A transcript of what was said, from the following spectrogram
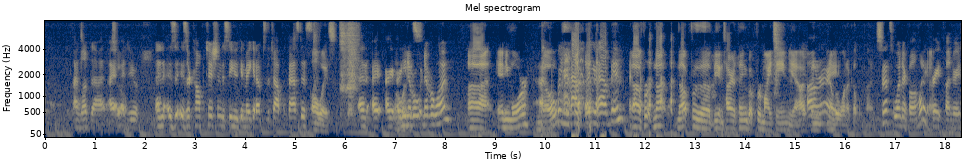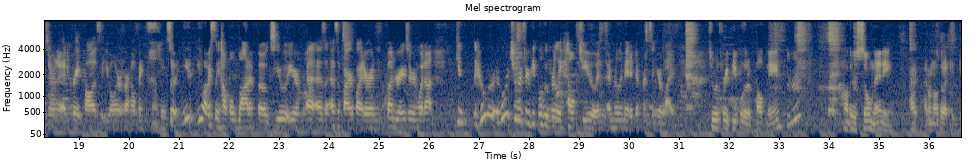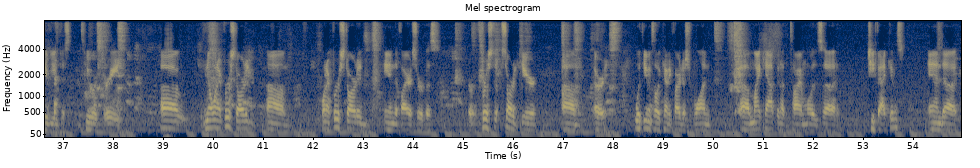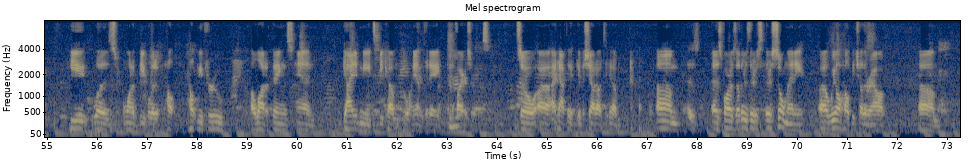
I love that. I, So- I do. And is, is there competition to see who can make it up to the top the fastest? Always. And are, are, are you number number one? Uh, anymore? No. You have, you have been. uh, for not not for the, the entire thing, but for my team, yeah, I've All been right. number one a couple times. That's wonderful, and what a Yeah. great fundraiser and a, great cause that you all are, are helping. So you you obviously help a lot of folks. You you're as as a firefighter and fundraiser and whatnot. Can, who are who are two or three people who've really helped you and, and really made a difference in your life? Two or three people that have helped me. Mhm. Oh, there's so many. I, I don't know that I could give you just two or three. Uh, you know, when I first started, um, when I first started in the fire service, or first started here, um, or with Umatilla County Fire District One, uh, my captain at the time was uh, Chief Adkins, and uh, he was one of the people that have helped helped me through a lot of things and guided me to become who I am today in the Mhm. fire service. So uh, I'd have to give a shout out to him. Um, as, as far as others, there's there's so many. Uh, we all help each other out. Um,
